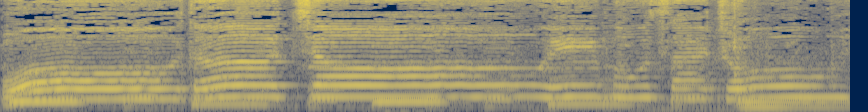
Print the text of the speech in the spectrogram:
我的骄傲已不再重要，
